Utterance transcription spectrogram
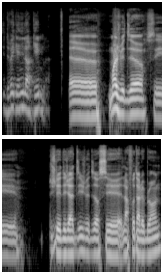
ils devaient gagner leur game. Là. Euh, moi, je vais dire, c'est. Je l'ai déjà dit, je vais dire, c'est la faute à LeBron.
